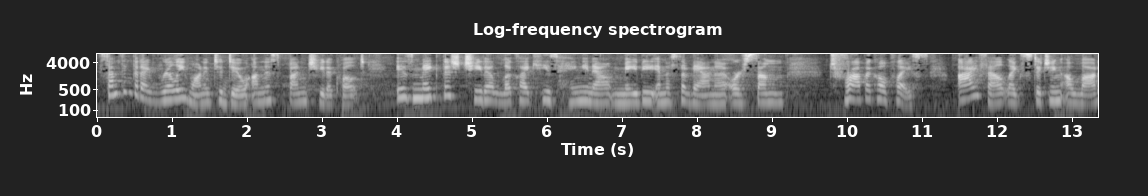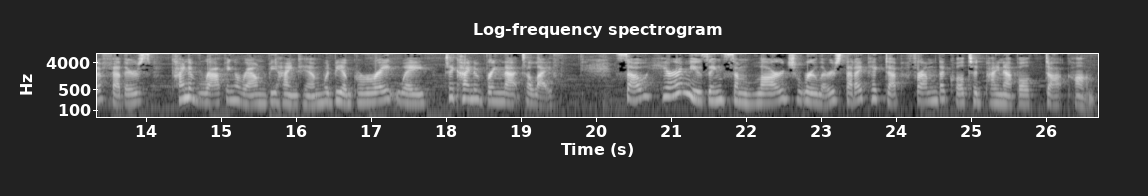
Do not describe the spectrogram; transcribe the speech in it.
Something that I really wanted to do on this fun cheetah quilt is make this cheetah look like he's hanging out maybe in a savannah or some tropical place. I felt like stitching a lot of feathers kind of wrapping around behind him would be a great way to kind of bring that to life. So here I'm using some large rulers that I picked up from the quiltedpineapple.com.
